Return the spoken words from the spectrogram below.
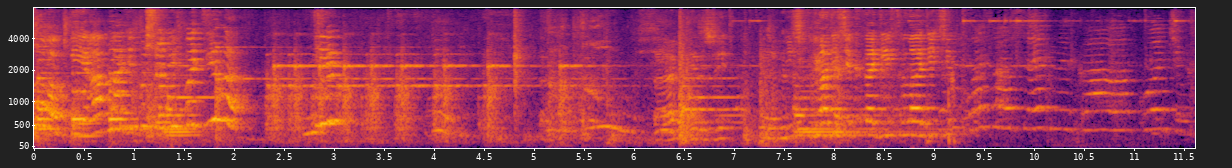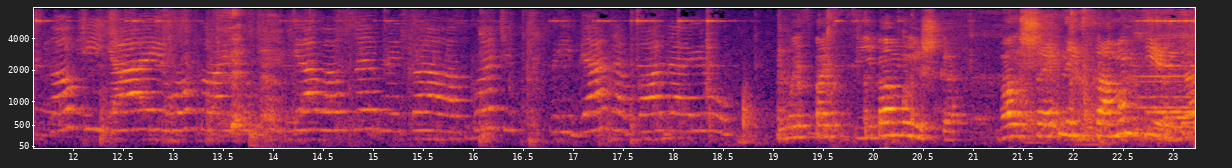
Ловкие. А Владику что, не хватило? Колокольчик ребята подарю. Ой, спасибо, мышка. Волшебный в самом деле, да?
